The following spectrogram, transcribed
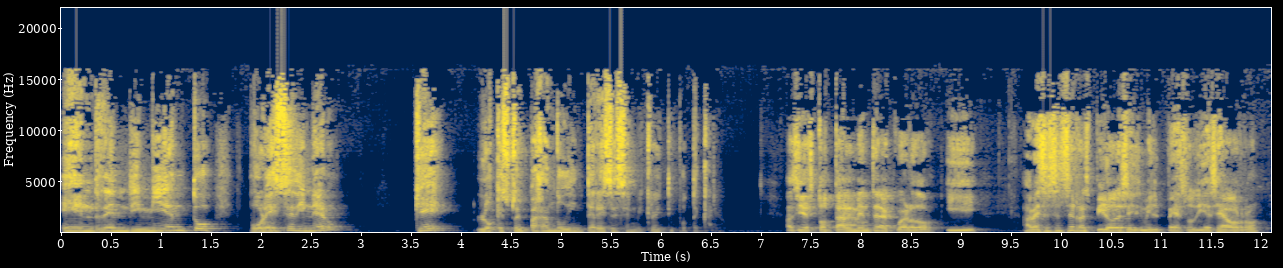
en rendimiento por ese dinero que lo que estoy pagando de intereses en mi crédito hipotecario. Así es, totalmente de acuerdo. Y a veces ese respiro de 6 mil pesos y ese ahorro,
